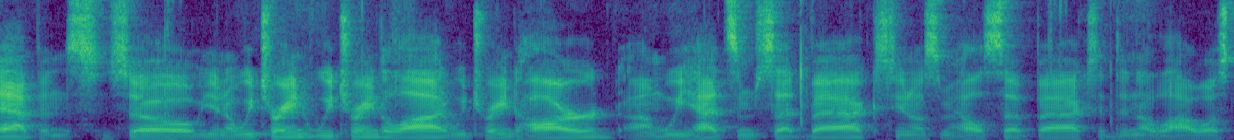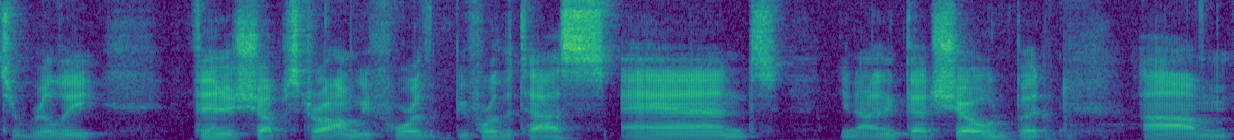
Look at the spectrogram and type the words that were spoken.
happens. So you know, we trained we trained a lot. We trained hard. Um, we had some setbacks. You know, some health setbacks that didn't allow us to really finish up strong before the, before the tests, and you know, I think that showed. But um,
